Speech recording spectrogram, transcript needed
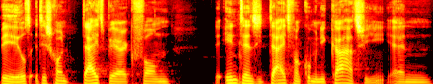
beeld. Het is gewoon het tijdperk van de intensiteit van communicatie. En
